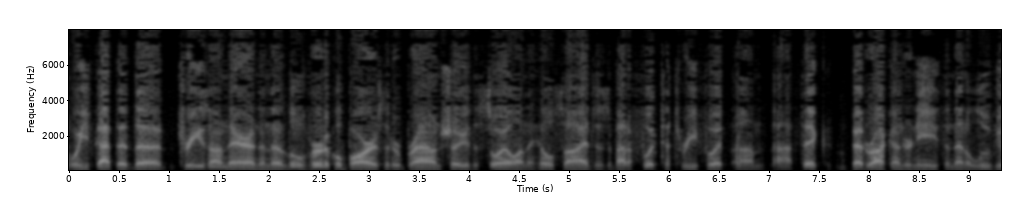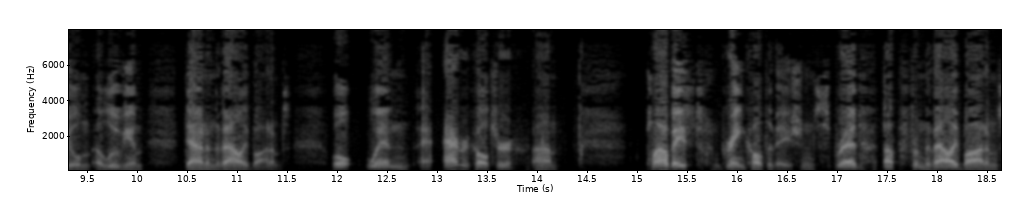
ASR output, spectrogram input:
where you've got the, the trees on there, and then the little vertical bars that are brown show you the soil on the hillsides is about a foot to three foot um, uh, thick, bedrock underneath, and then alluvial, alluvium down in the valley bottoms. Well, when agriculture, um, plow-based grain cultivation spread up from the valley bottoms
